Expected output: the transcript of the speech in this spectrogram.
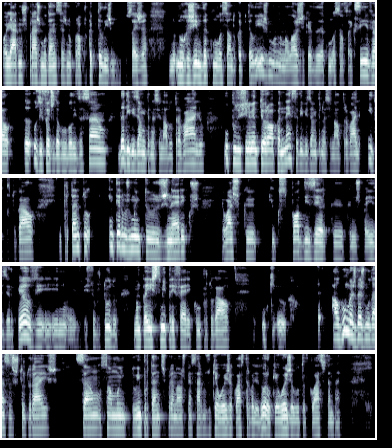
olharmos para as mudanças no próprio capitalismo, ou seja, no, no regime de acumulação do capitalismo, numa lógica de acumulação flexível, eh, os efeitos da globalização, da divisão internacional do trabalho, o posicionamento da Europa nessa divisão internacional do trabalho e de Portugal, e portanto, em termos muito genéricos, eu acho que, que o que se pode dizer que, que nos países europeus e, e, e, e, sobretudo, num país semi-periférico como Portugal, que, algumas das mudanças estruturais são, são muito importantes para nós pensarmos o que é hoje a classe trabalhadora, o que é hoje a luta de classes também.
